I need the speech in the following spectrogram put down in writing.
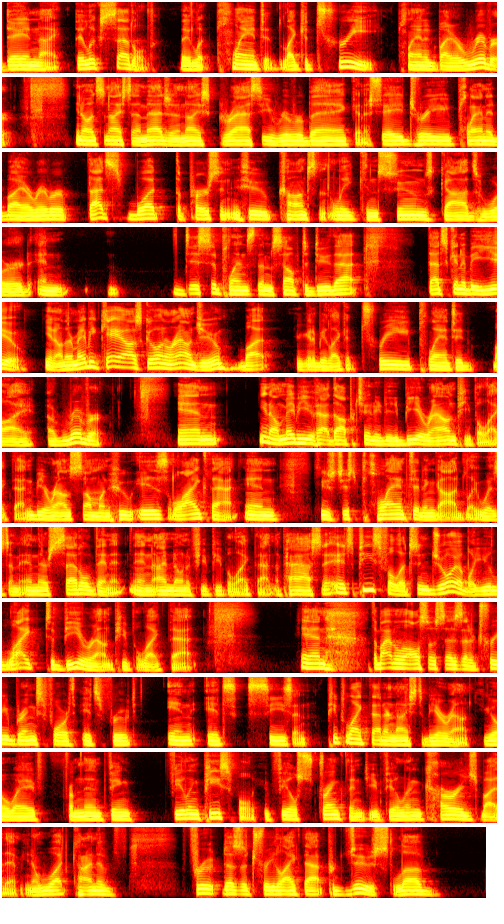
day and night. They look settled, they look planted like a tree planted by a river. You know, it's nice to imagine a nice grassy riverbank and a shade tree planted by a river that's what the person who constantly consumes God's word and disciplines themselves to do that, that's going to be you. You know, there may be chaos going around you, but you're going to be like a tree planted by a river. And, you know, maybe you've had the opportunity to be around people like that and be around someone who is like that. And who's just planted in godly wisdom and they're settled in it. And I've known a few people like that in the past. It's peaceful, it's enjoyable. You like to be around people like that. And the Bible also says that a tree brings forth its fruit in its season. People like that are nice to be around. You go away from them being feeling peaceful, you feel strengthened, you feel encouraged by them. You know, what kind of fruit does a tree like that produce? Love,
